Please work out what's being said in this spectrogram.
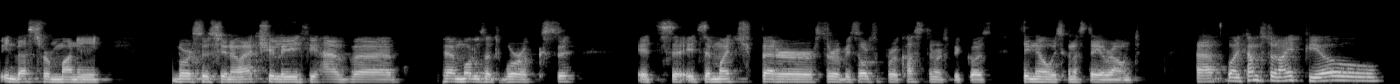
investor money versus you know actually if you have uh, if you have models that works it's it's a much better service also for customers because they know it's going to stay around uh, when it comes to an ipo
